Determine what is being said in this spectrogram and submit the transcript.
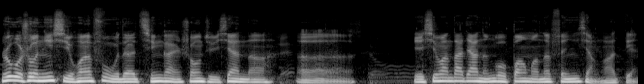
如果说你喜欢复古的情感双曲线呢，呃，也希望大家能够帮忙的分享啊、点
